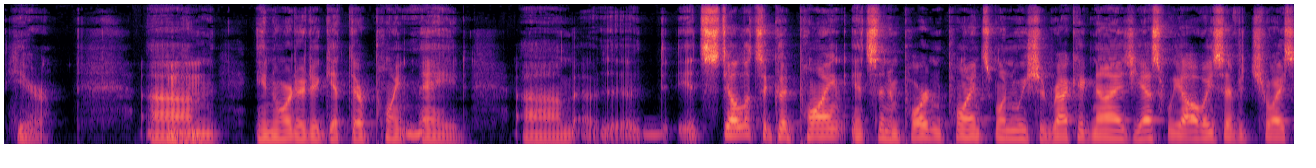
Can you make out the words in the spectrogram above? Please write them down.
here, um, in order to get their point made. Um, it's still it's a good point. It's an important point. It's one we should recognize. Yes, we always have a choice.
